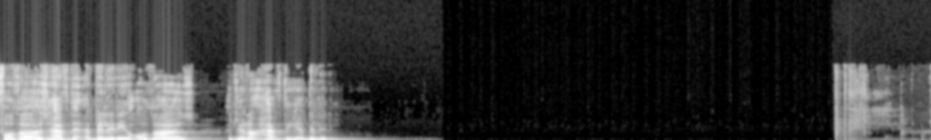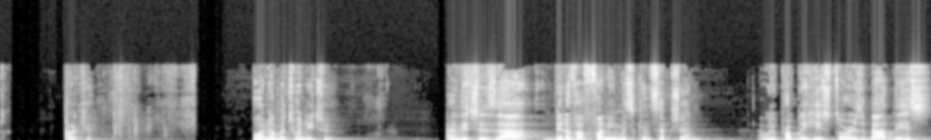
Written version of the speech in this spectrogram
for those who have the ability or those who do not have the ability. Okay. Point number 22. And this is a bit of a funny misconception, and we probably hear stories about this,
